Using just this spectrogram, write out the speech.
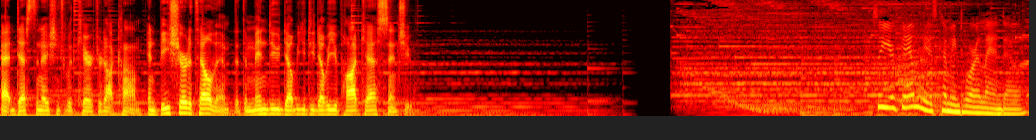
at destinationswithcharacter.com and be sure to tell them that the Men Do WDW podcast sent you. So your family is coming to Orlando.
